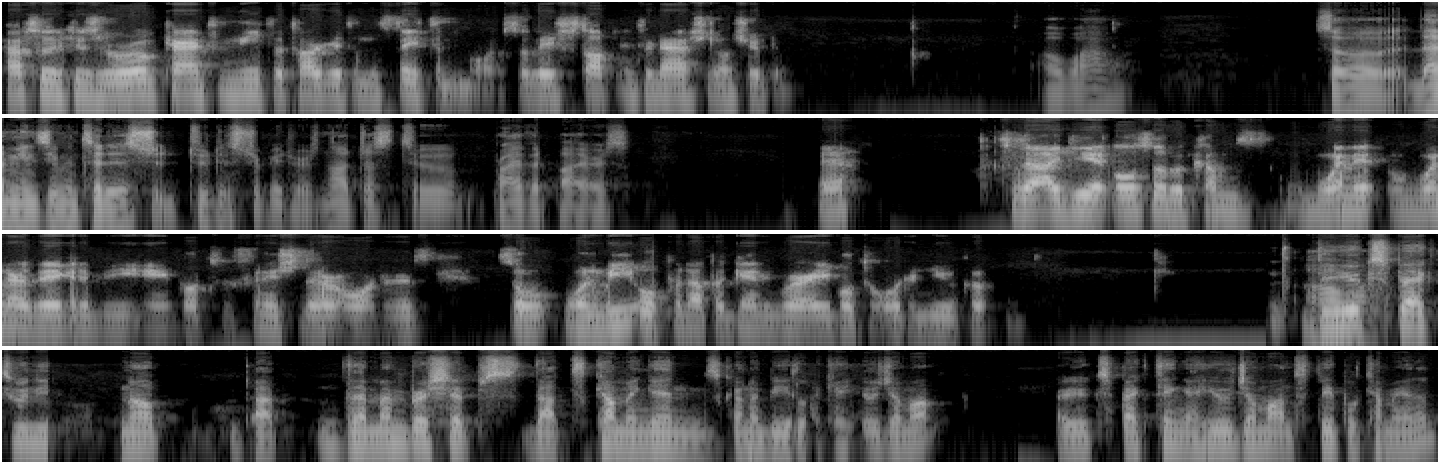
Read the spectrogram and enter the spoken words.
Absolutely, because Rogue can't meet the target in the States anymore. So they've stopped international shipping. Oh wow. So that means even to dis- to distributors, not just to private buyers. So the idea also becomes when it when are they going to be able to finish their orders? So when we open up again, we're able to order new equipment. do Oh, you wow. expect when you open up that the memberships that's coming in is going to be like a huge amount? Are you expecting a huge amount of people coming in?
